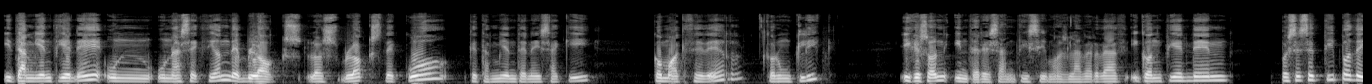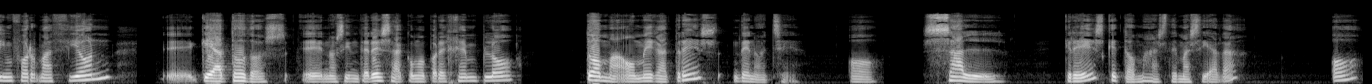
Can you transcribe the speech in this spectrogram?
Y también tiene una sección de blogs, los blogs de Quo, que también tenéis aquí, cómo acceder con un clic, y que son interesantísimos, la verdad, y contienen pues ese tipo de información eh, que a todos eh, nos interesa, como por ejemplo, toma omega 3 de noche o sal. ¿Crees que tomas demasiada? O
